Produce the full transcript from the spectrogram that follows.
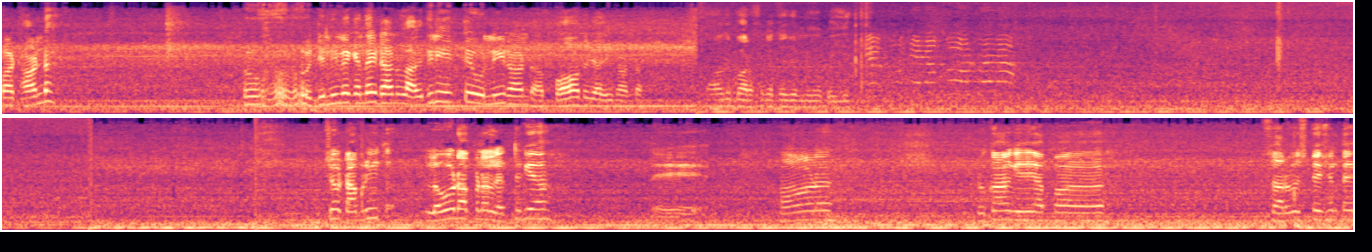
ਪਰ ਠੰਡ? ਜਿੰਨੀ ਮੈਂ ਕਹਿੰਦਾ ਸੀ, ਠੰਡ ਲੱਗਦੀ ਨਹੀਂ ਤੇ ਉਨੀ ਠੰਡ ਆ, ਬਹੁਤ ਜ਼ਿਆਦਾ ਠੰਡ ਆ। ਆਹ ਤੇ ਬਰਫ਼ ਕਿਤੇ ਜੰਮੀ ਹੋਈ ਪਈ ਹੈ ਝੋਟਾ ਪ੍ਰੀਤ ਲੋਡ ਆਪਣਾ ਲਿਫਟ ਗਿਆ ਤੇ ਹੁਣ ਰੁਕਾਂਗੇ ਆਪਾਂ ਸਰਵਿਸ ਸਟੇਸ਼ਨ ਤੇ।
